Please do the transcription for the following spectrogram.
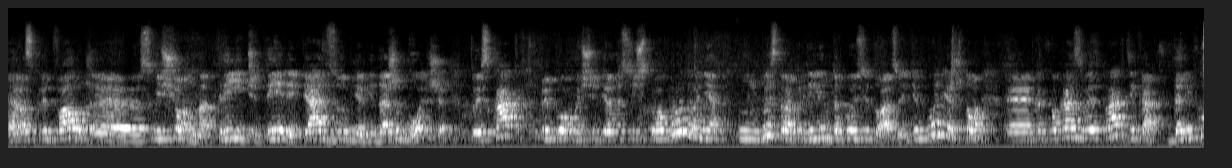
э, распредвал э, смещен на 3, 4, 5 зубьев и даже больше. То есть как при помощи диагностического оборудования быстро определить такую ситуацию. Тем более, что, э, как показывает практика, далеко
